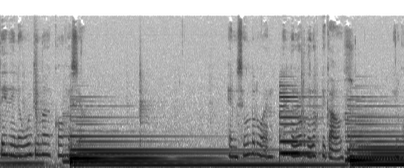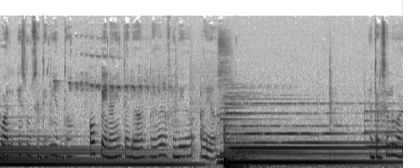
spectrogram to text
desde la última confesión. En segundo lugar, el dolor de los pecados cual es un sentimiento o pena interior de haber ofendido a Dios. En tercer lugar,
